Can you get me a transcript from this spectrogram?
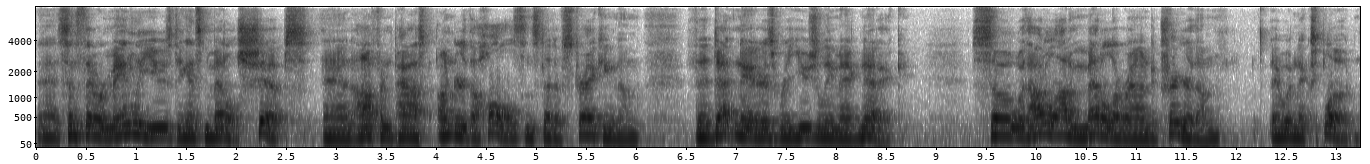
And since they were mainly used against metal ships and often passed under the hulls instead of striking them, the detonators were usually magnetic. So, without a lot of metal around to trigger them, they wouldn't explode.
